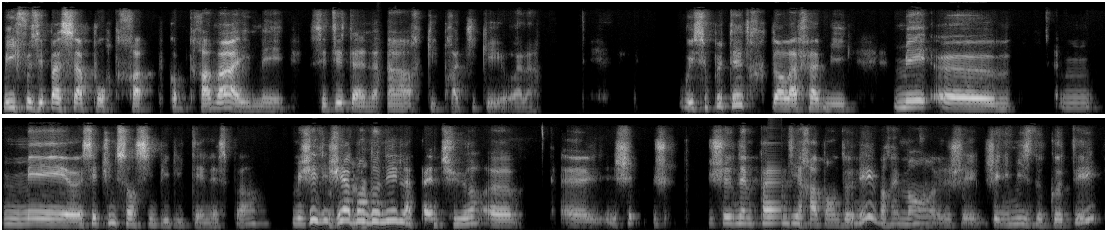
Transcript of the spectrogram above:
mais il faisait pas ça pour comme travail, mais c'était un art qu'il pratiquait. Voilà. Oui, c'est peut-être dans la famille, mais, euh, mais c'est une sensibilité, n'est-ce pas? Mais j'ai abandonné la peinture. je, je n'aime pas dire abandonner, vraiment, j'ai les mise de côté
